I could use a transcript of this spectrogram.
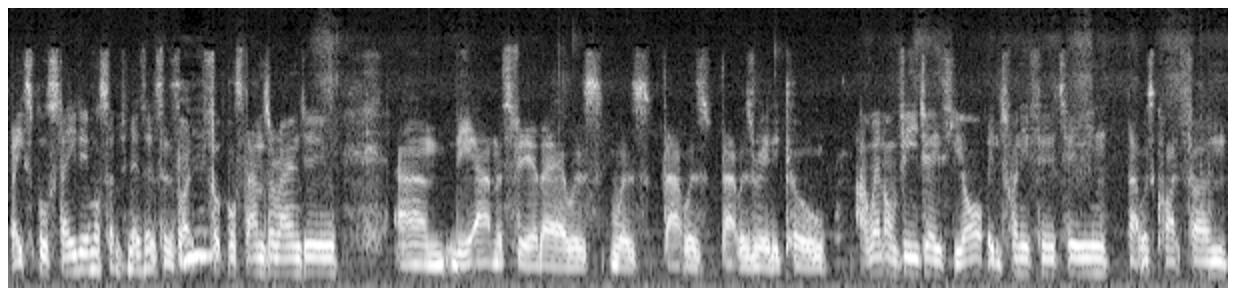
baseball stadium or something, is it? So there's like mm-hmm. football stands around you, and the atmosphere there was was that was that was really cool. I went on VJ's yacht in 2013. That was quite fun.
